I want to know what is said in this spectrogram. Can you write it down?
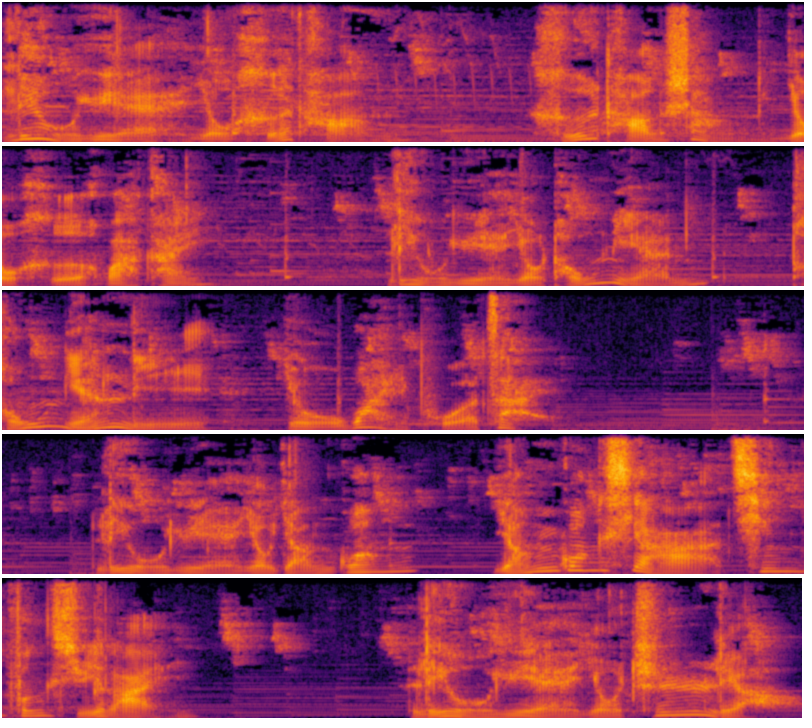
六月有荷塘，荷塘上有荷花开。六月有童年，童年里有外婆在。六月有阳光，阳光下清风徐来。六月有知了，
